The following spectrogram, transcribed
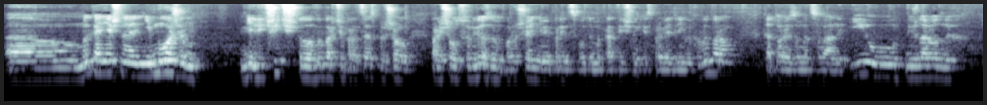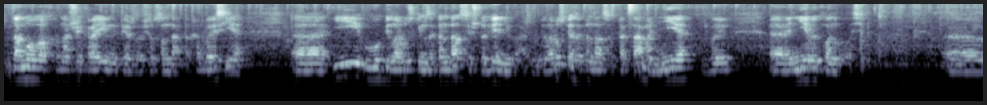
э, мы, конечно, не можем не лічить, что выборчий процесс пришел, прошел с серьезными порушениями принципов демократичных и справедливых выборов, которые замацеваны и у международных домовах нашей країни, перш за все, стандартах ОБСЄ, э, і у білоруському законодавстві, що вельми важливо. Білоруське законодавство так само не, ви, э, не виконувалося. Э,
